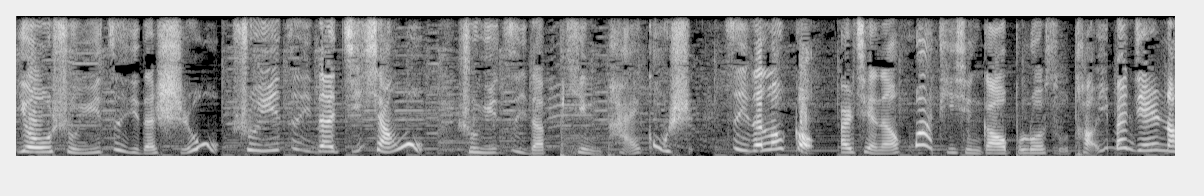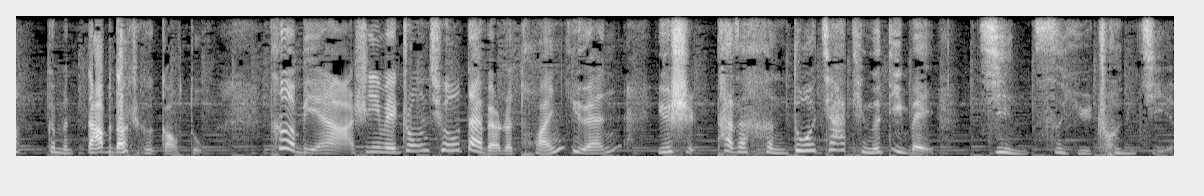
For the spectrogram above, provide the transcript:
有属于自己的食物，属于自己的吉祥物，属于自己的品牌故事，自己的 logo，而且呢，话题性高，不落俗套。一般节日呢，根本达不到这个高度。特别啊，是因为中秋代表着团圆，于是它在很多家庭的地位仅次于春节。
